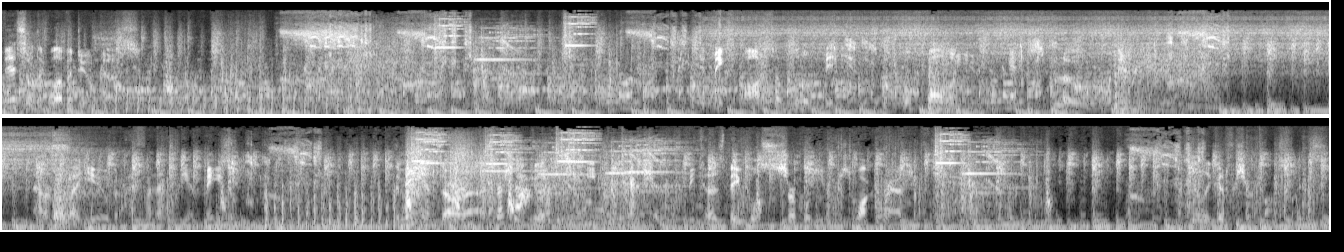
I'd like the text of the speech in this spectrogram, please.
This is what the Glove of Doom does. Awesome little minions which will follow you and explode when they reach you. And I don't know about you, but I find that to be amazing. The minions are uh, especially good if you need protection because they will circle you and just walk around you. It's really good for certain boss fights. Is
